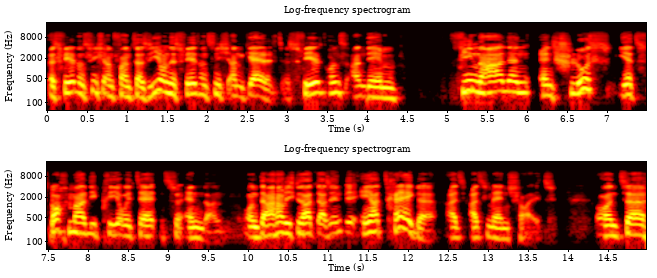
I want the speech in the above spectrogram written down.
es fehlt uns nicht an Fantasie und es fehlt uns nicht an Geld. Es fehlt uns an dem finalen Entschluss, jetzt doch mal die Prioritäten zu ändern. Und da habe ich gesagt, da sind wir eher träge als, als Menschheit. Und äh,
